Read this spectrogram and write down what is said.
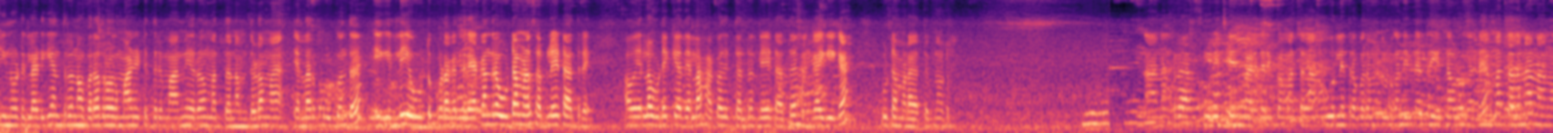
ಈಗ ನೋಡ್ರಿಲ್ಲ ಅಡುಗೆ ಅಂತ ನಾವು ಬರೋದ್ರೊಳಗೆ ಮಾಡಿಟ್ಟಿದ್ರಿ ಮಾಮಿಯರು ಮತ್ತು ನಮ್ಮ ದೊಡ್ಡಮ್ಮ ಎಲ್ಲರೂ ಕುಳ್ಕೊಂಡು ಈಗ ಇಲ್ಲಿ ಊಟಕ್ಕೆ ಕೊಡಕತ್ತಾರೆ. ಯಾಕಂದ್ರೆ ಊಟ ಮಾಡೋ ಸ್ವಲ್ಪ ಲೇಟ್ ಆತ್ರಿ. ಅವೆಲ್ಲ ಉಡಕ್ಕೆ ಅದೆಲ್ಲ ಹಾಕೋದಿತ್ತಲ್ರಿ ಲೇಟ್ ಆತ. ಹಂಗಾಗಿ ಈಗ ಊಟ ಮಾಡಕತ್ತೈತೆ ನೋಡ್ರಿ. ನಾನಂತರ ಸೀರೆ ಚೇಂಜ್ ಮಾಡಿದಾರಿಪ್ಪ ಮತ್ತು ನಾನು ಊರ್ಲಿಂತ್ರ ಬರೋ ಮುಂದೆ ಉಡ್ಕೊಂಡಿದ್ದಲ್ರಿ ಇದನ್ನ ಹುಡ್ಕೊಂಡೆ ಮತ್ತು ಅದನ್ನು ನಾನು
